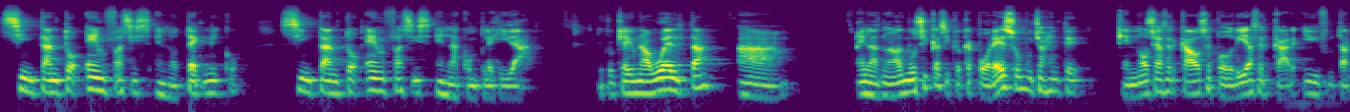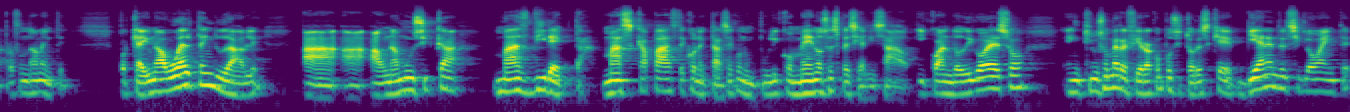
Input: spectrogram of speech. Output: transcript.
sin tanto énfasis en lo técnico, sin tanto énfasis en la complejidad. Yo creo que hay una vuelta en las nuevas músicas y creo que por eso mucha gente que no se ha acercado se podría acercar y disfrutar profundamente, porque hay una vuelta indudable a, una música más directa, más capaz de conectarse con un público menos especializado. Y cuando digo eso, incluso me refiero a compositores que vienen del siglo XX,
